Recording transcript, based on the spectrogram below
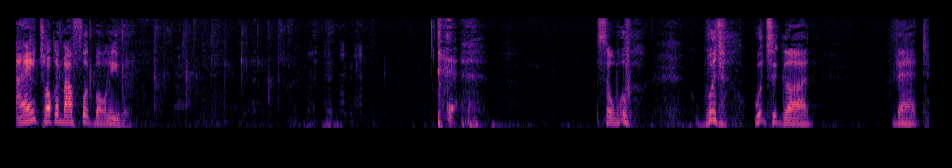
I ain't talking about football either. so would, would to God that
